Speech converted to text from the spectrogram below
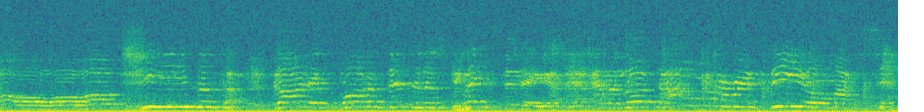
Oh, Jesus. God has brought us into this place today. And the Lord said, I want to reveal myself.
